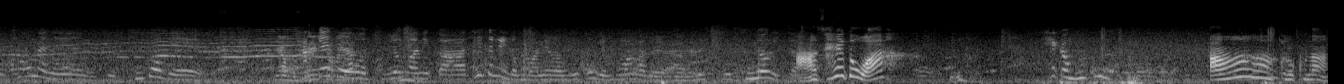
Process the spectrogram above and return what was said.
그 처음에는 그 구석에 yan? 밖에서 주려고 하니까 새들이 너무 많아서 물고기 도망가더라고요. 그래서 그 구멍 있잖아. 아, 새도 와? 어. 새가 물고기 있어. 아, 그렇구나.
